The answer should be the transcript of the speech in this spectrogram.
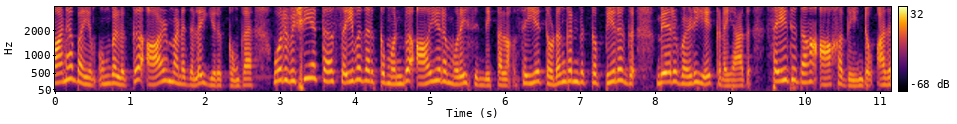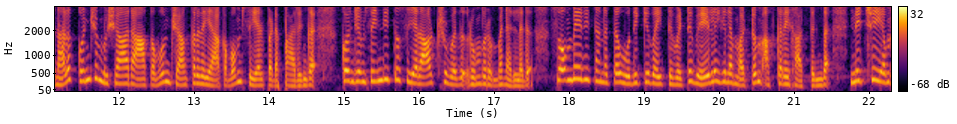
மனபயம் உங்களுக்கு ஆழ்மனதில் இருக்குங்க. ஒரு விஷயத்தை செய்வதற்கு முன்பு ஆயிரம் முறை சிந்திக்கலாம். செய்ய தொடங்குறதுக்கு பிறகு வேறு வழியே கிடையாது. செய்து தான் ஆக வேண்டும். அதனால் கொஞ்சம் உஷாராகவும் ஜாக்கிரதையாகவும் செயல்பட பாருங்க. கொஞ்சம் சிந்தித்து செயலாற்றுவது ரொம்ப ரொம்ப நல்லது. சோம்பேறித்தனத்தை ஒதுக்கி வைத்துவிட்டு வேலைகளை மட்டும் அக்கறை காட்டுங்க. நிச்சயம்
